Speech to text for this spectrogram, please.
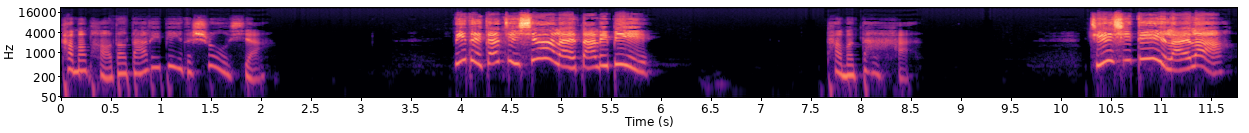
他们跑到达利毕的树下，“你得赶紧下来，达利毕！”他们大喊，“杰西蒂来了！”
